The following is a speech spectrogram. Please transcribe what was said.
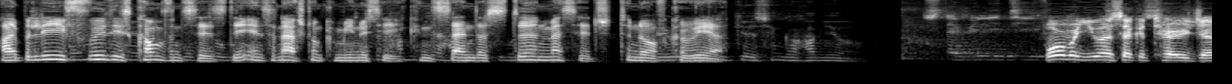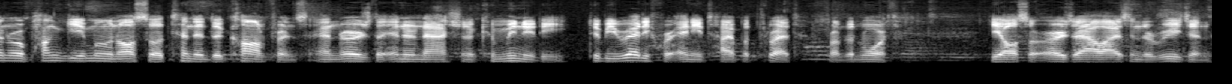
I believe through these conferences, the international community can send a stern message to North Korea. Former UN Secretary General Ban Ki-moon also attended the conference and urged the international community to be ready for any type of threat from the north. He also urged allies in the region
